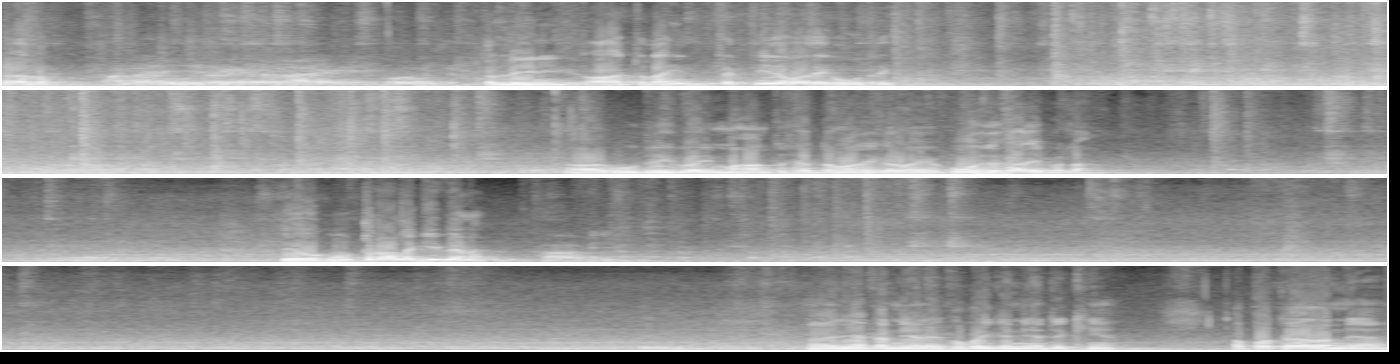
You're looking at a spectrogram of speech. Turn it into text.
ਚਲੋ ਚੱਲੀ ਨਹੀਂ ਆਹ ਚਲਾਈ ਚੱਕੀ ਦੁਬਾਰੇ ਕਬੂਤਰੀ। ਆ ਕਬੂਤਰੀ ਬਾਈ ਮਹੰਤ ਸਿੱਧਵਾਂ ਦੇ ਘਰੋਂ ਪੂਛ ਦਿਖਾ ਦੇ ਪਹਿਲਾਂ। ਤੇ ਉਹ ਕਬੂਤਰਾਂ ਲੱਗੀ ਪਿਆ ਨਾ। ਹਾਂ ਵੀਰੇ। ਇਹਦੀਆਂ ਕੰਨੀਆਂ ਦੇਖੋ ਬਾਈ ਕਿੰਨੀਆਂ ਤਿੱਖੀਆਂ। ਆਪਾਂ ਕਹਿ ਦਿੰਦੇ ਆ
